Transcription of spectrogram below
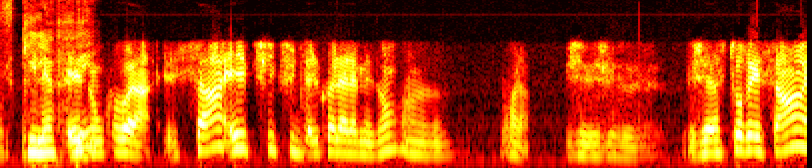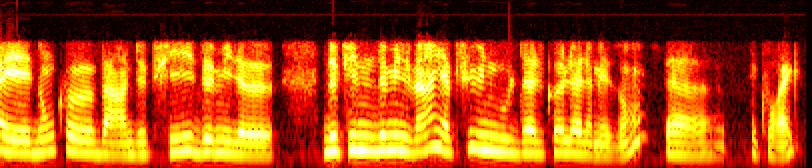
Ce qu'il a fait. Et donc voilà, ça et puis plus d'alcool à la maison, euh, voilà. J'ai instauré ça et donc euh, ben depuis 2000, euh, depuis 2020, il n'y a plus une boule d'alcool à la maison, c'est correct.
